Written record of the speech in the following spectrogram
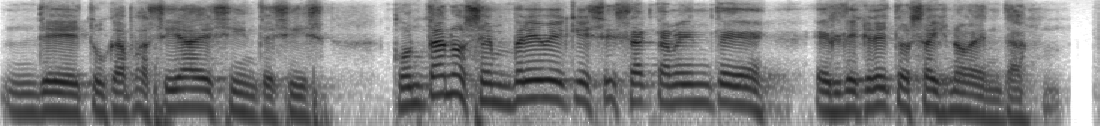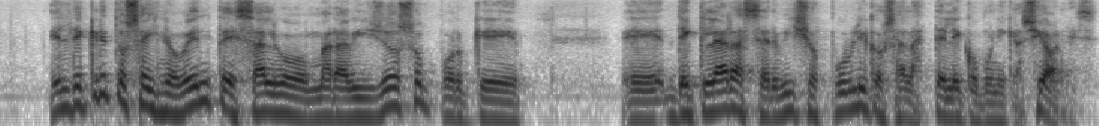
de tu capacidad de síntesis. Contanos en breve qué es exactamente el decreto 690. El decreto 690 es algo maravilloso porque eh, declara servicios públicos a las telecomunicaciones.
